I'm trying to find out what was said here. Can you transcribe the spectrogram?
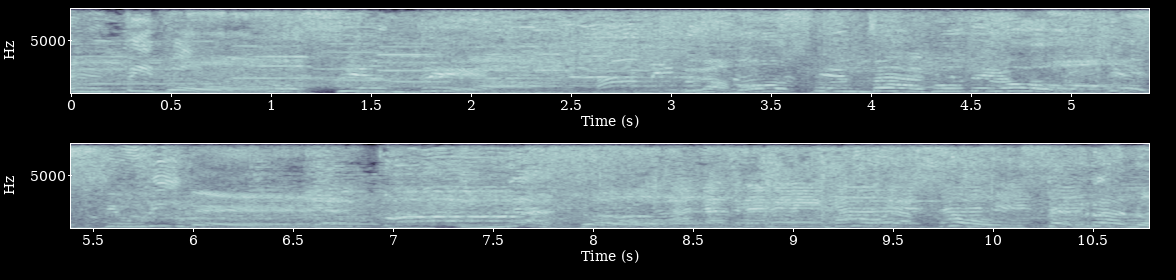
En vivo. José Andrea. La voz del mago de Oz. Jesse Uribe. Nazo. Corazón Serrano.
